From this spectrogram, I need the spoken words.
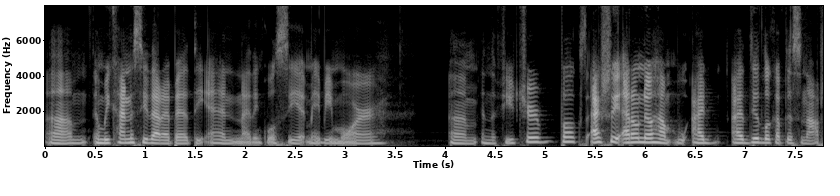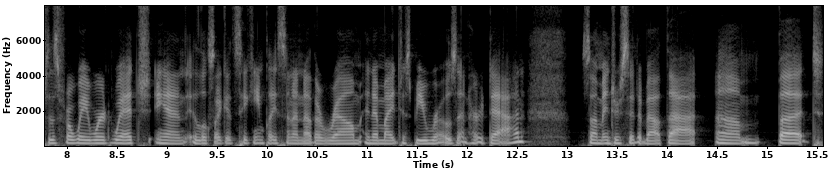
Um, and we kind of see that a bit at the end. And I think we'll see it maybe more um, in the future books. Actually, I don't know how. I I did look up the synopsis for Wayward Witch, and it looks like it's taking place in another realm, and it might just be Rose and her dad. So I'm interested about that. Um, but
